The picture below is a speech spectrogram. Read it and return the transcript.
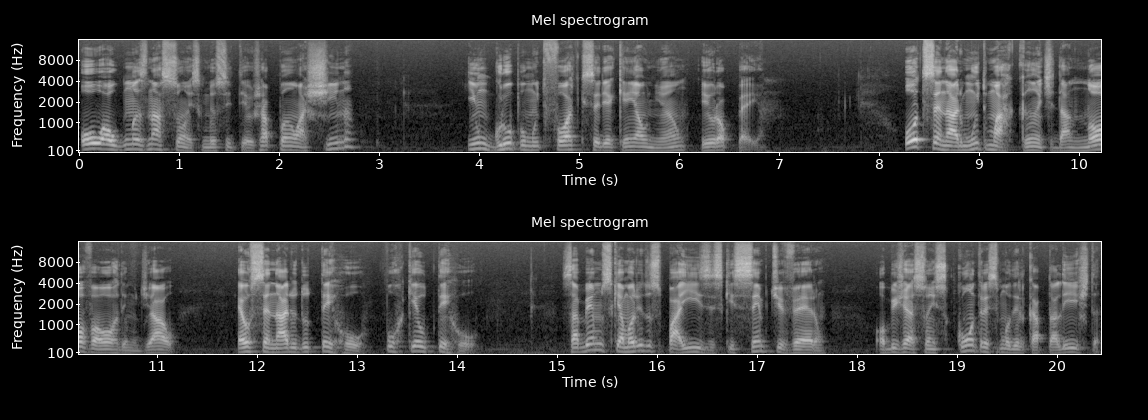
ou algumas nações, como eu citei, o Japão, a China, e um grupo muito forte que seria quem? A União Europeia. Outro cenário muito marcante da nova ordem mundial é o cenário do terror. Por que o terror? Sabemos que a maioria dos países que sempre tiveram objeções contra esse modelo capitalista,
